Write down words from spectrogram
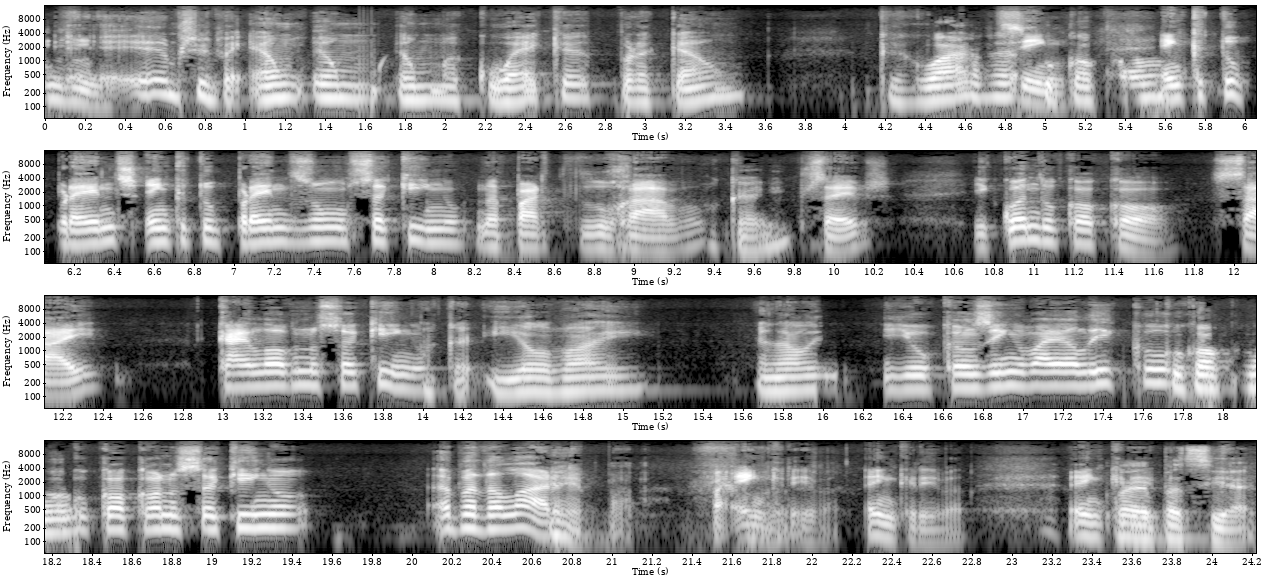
É, é, percebi bem. É, um- é um- é uma cueca para cão que guarda Sim. o cocó. Em que tu prendes, em que tu prendes um saquinho na parte do rabo, Ok, percebes? E quando o cocó sai, cai logo no saquinho. ok. E ele vai andar ali E o cãozinho vai ali com, com o com cocó. o cocó no saquinho a badalar. É pá. É incrível, é incrível. É Vai incrível. passear.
